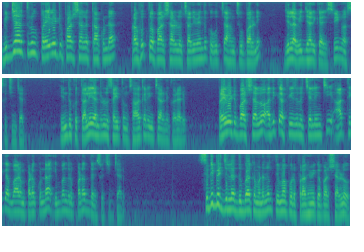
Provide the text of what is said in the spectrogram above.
విద్యార్థులు ప్రైవేటు పాఠశాలకు కాకుండా ప్రభుత్వ పాఠశాలలో చదివేందుకు ఉత్సాహం చూపాలని జిల్లా విద్యాధికారి శ్రీనివాస్ సూచించారు. ఇందుకు తల్లిదండ్రులు సైతం సహకరించాలని కోరారు. ప్రైవేటు పాఠశాలలో అధిక ఫీజులు చెల్లించి ఆర్థిక భారం పడకుండా ఇబ్బందులు పడొద్దని సూచించారు. సిద్దిపేట జిల్లా దుబ్బాక మండలం తిమ్మాపూర్ ప్రాథమిక పాఠశాలలో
